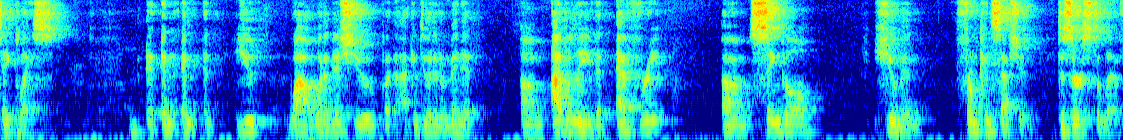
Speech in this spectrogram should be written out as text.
take place. And, and, and you, wow, what an issue, but I can do it in a minute. Um, I believe that every um, single human from conception deserves to live.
